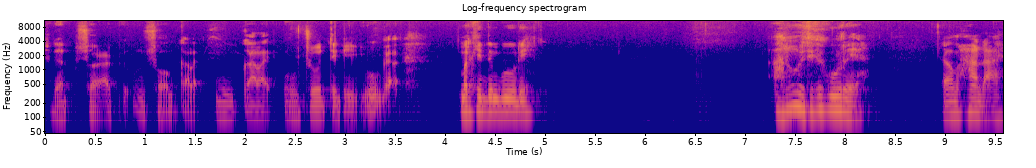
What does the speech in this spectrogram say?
sigaar buu soo cabay uu soo galay uu galay uu soo degay markii dambe uu anuu idinka guuraya yaa maxaa dhacay?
